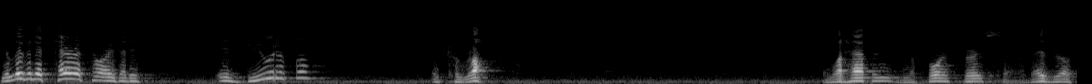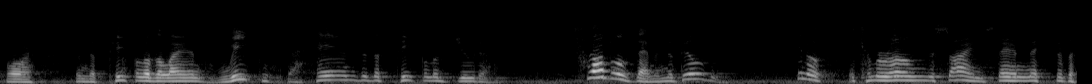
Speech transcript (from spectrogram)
You live in a territory that is, is beautiful and corrupt. And what happens in the fourth verse of Ezra 4? Then the people of the land weakened the hands of the people of Judah, troubled them in the building. You know, they come around the side and stand next to the,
